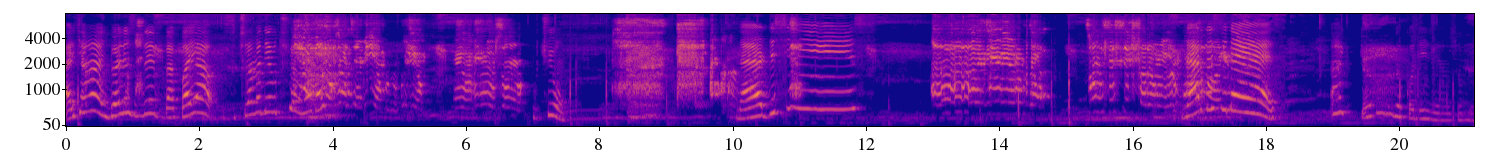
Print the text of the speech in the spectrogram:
Erkemen böyle zıplayıp bak bayağı sıçrama diye Biliyorum bas. biliyorum zaten biliyorum bunu biliyorum. Biliyorum bilmiyorum sanma. Uçuyorum. Neredesiniz? Aa diyemiyorum da. Son ses de çıkaramıyorum. Neredesiniz? Ay gördün mü? Yok o değil ya zombi.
